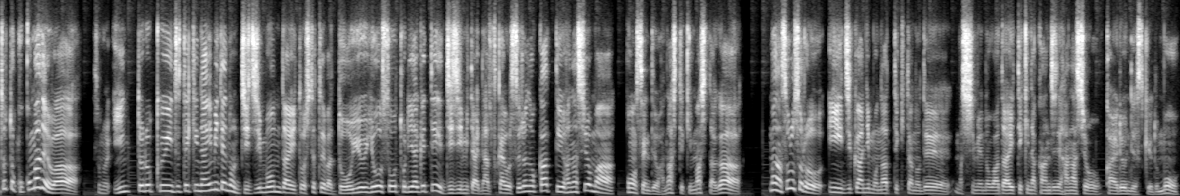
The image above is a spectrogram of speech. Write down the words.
ちょっとここまでは、そのイントロクイズ的な意味での時事問題として、例えばどういう要素を取り上げて時事みたいな扱いをするのかっていう話を、まあ、本線では話してきましたが、まあ、そろそろいい時間にもなってきたので、まあ、締めの話題的な感じで話を変えるんですけれども、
